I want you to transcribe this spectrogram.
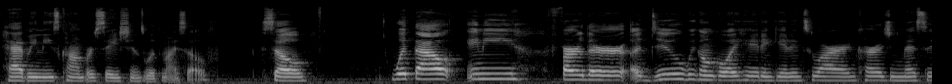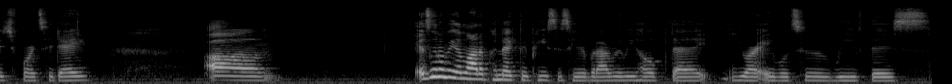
having these conversations with myself. So, without any further ado, we're going to go ahead and get into our encouraging message for today. Um it's going to be a lot of connecting pieces here, but I really hope that you are able to leave this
